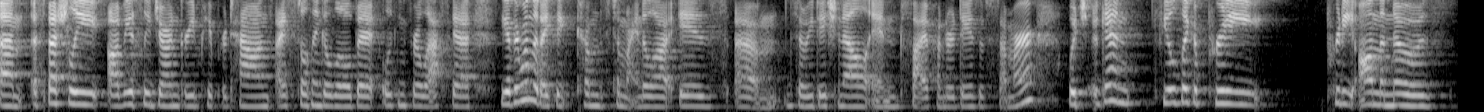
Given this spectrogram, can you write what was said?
Um, especially, obviously, John Green Paper Towns. I still think a little bit looking for Alaska. The other one that I think comes to mind a lot is um, Zooey Deschanel in 500 Days of Summer, which again feels like a pretty, pretty on the nose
